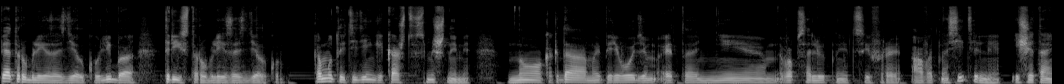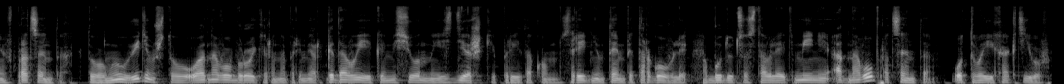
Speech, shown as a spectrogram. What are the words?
5 рублей за сделку, либо 300 рублей за сделку. Кому-то эти деньги кажутся смешными, но когда мы переводим это не в абсолютные цифры, а в относительные и считаем в процентах, то мы увидим, что у одного брокера, например, годовые комиссионные издержки при таком среднем темпе торговли будут составлять менее 1% от твоих активов,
